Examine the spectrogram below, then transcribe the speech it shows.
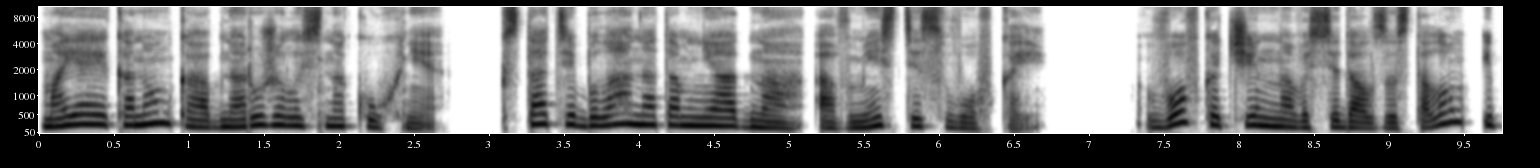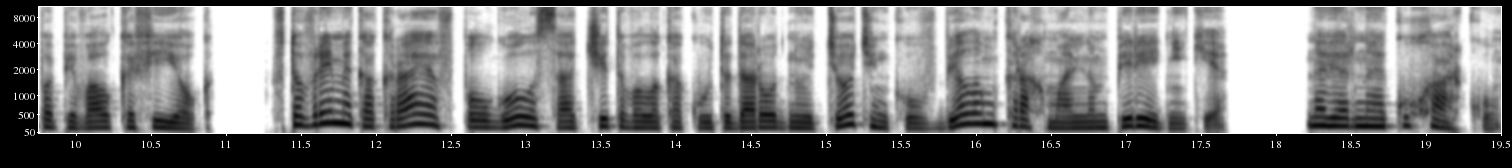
Моя экономка обнаружилась на кухне. Кстати, была она там не одна, а вместе с Вовкой. Вовка чинно восседал за столом и попивал кофеек, в то время как Рая в полголоса отчитывала какую-то дородную тетеньку в белом крахмальном переднике, наверное, кухарку.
